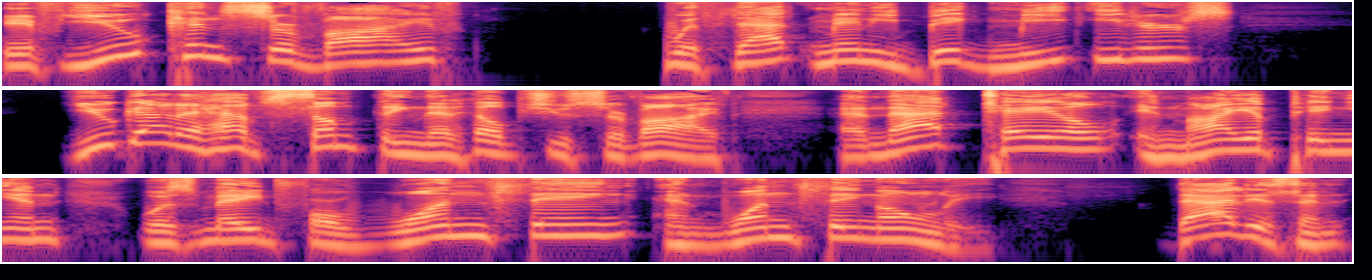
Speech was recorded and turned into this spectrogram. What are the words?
if you can survive with that many big meat eaters, you got to have something that helps you survive. And that tail, in my opinion, was made for one thing and one thing only. That is an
